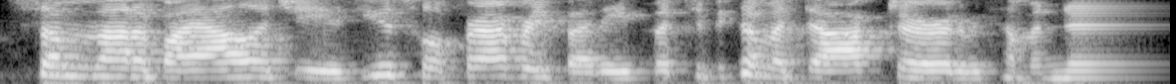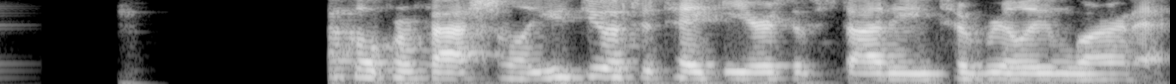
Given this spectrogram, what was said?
some amount of biology is useful for everybody, but to become a doctor, to become a medical professional, you do have to take years of study to really learn it.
